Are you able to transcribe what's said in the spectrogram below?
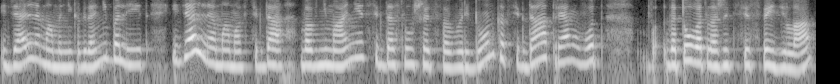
Идеальная мама никогда не болеет. Идеальная мама всегда во внимании, всегда слушает своего ребенка, всегда прямо вот готова отложить все свои дела.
